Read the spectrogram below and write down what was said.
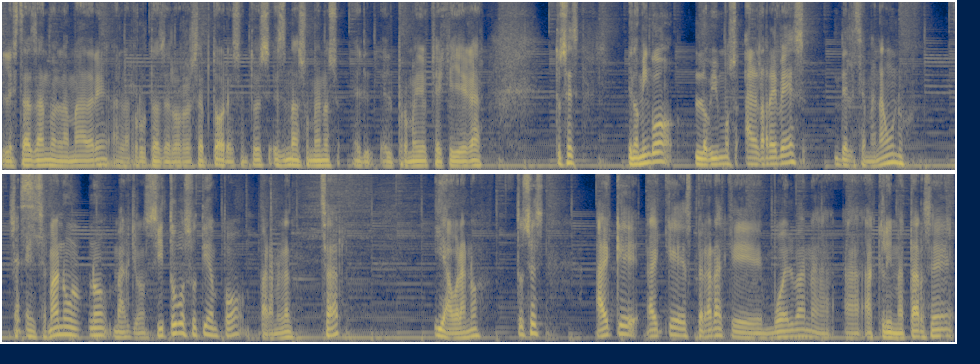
le estás dando en la madre a las rutas de los receptores. Entonces, es más o menos el, promedio que hay que llegar. Entonces, el domingo lo vimos al revés del semana 1. O sea, en semana 1, Mark Jones sí tuvo su tiempo para lanzar y ahora no. Entonces, hay que, hay que esperar a que vuelvan a, aclimatarse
